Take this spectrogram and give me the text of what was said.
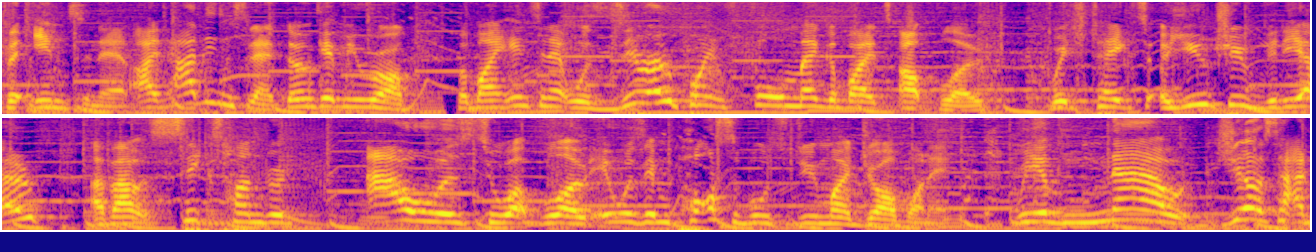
for internet. I've had internet, don't get me wrong, but my internet was 0.4 megabytes upload, which takes a YouTube video about 600 hours to upload. It was impossible to do my job on it. We have now just had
